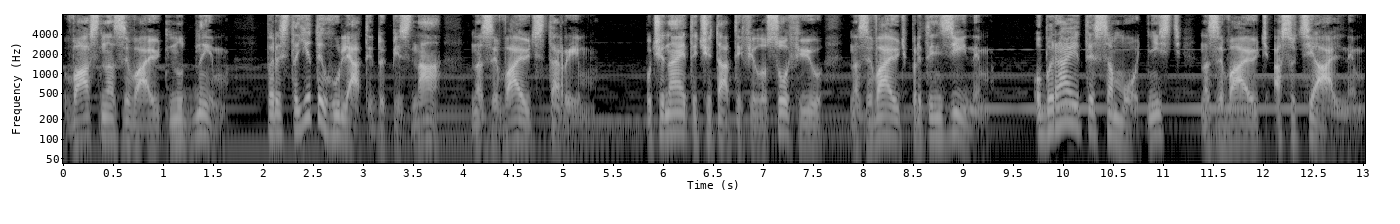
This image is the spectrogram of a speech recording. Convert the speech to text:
вас називають нудним, перестаєте гуляти допізна, називають старим. Починаєте читати філософію, називають претензійним. Обираєте самотність, називають асоціальним.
